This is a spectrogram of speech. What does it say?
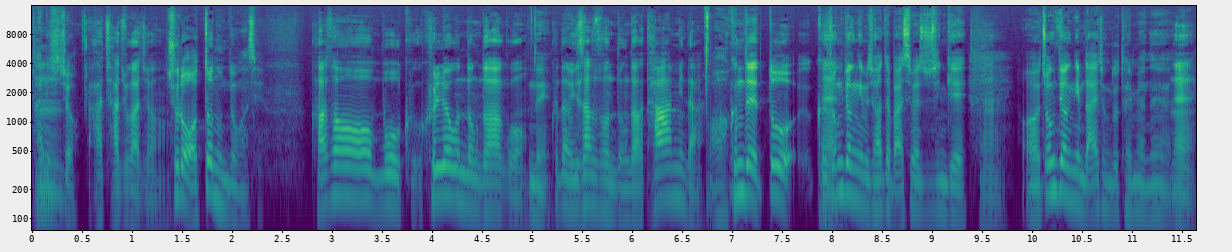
다니시죠? 음. 아, 자주 가죠. 주로 어떤 운동 하세요? 가서 뭐 그- 근력 운동도 하고 네. 그다음 유산소 운동도 하고 다 합니다. 아, 근데 또그 네. 형님이 저한테 말씀해 주신 게 네. 어, 형님 나이 정도 되면은 네.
